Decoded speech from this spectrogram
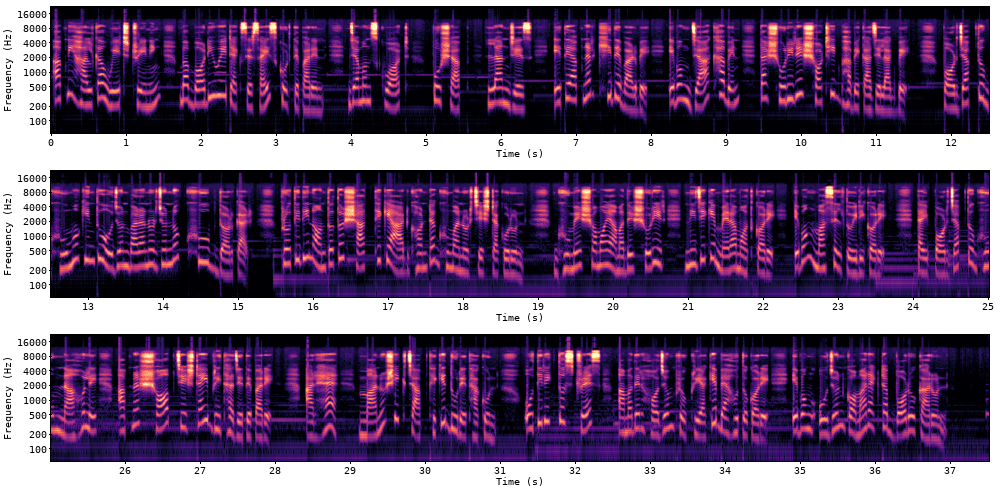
আপনি হালকা ওয়েট ট্রেনিং বা বডি ওয়েট এক্সারসাইজ করতে পারেন, যেমন স্কোয়াট, পুশ আপ লাঞ্জেস, এতে আপনার খিদে বাড়বে এবং যা খাবেন তা শরীরের সঠিকভাবে কাজে লাগবে। পর্যাপ্ত ঘুমও কিন্তু ওজন বাড়ানোর জন্য খুব দরকার। প্রতিদিন অন্তত সাত থেকে আট ঘণ্টা ঘুমানোর চেষ্টা করুন। ঘুমের সময় আমাদের শরীর নিজেকে মেরামত করে এবং মাসেল তৈরি করে। তাই পর্যাপ্ত ঘুম না হলে আপনার সব চেষ্টাই বৃথা যেতে পারে। আর হ্যাঁ মানসিক চাপ থেকে দূরে থাকুন। অতিরিক্ত স্ট্রেস আমাদের হজম প্রক্রিয়াকে ব্যাহত করে এবং ওজন কমার একটা বড় কারণ।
